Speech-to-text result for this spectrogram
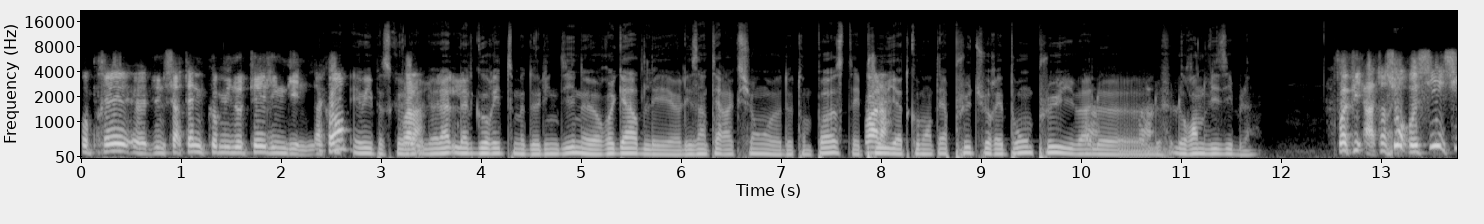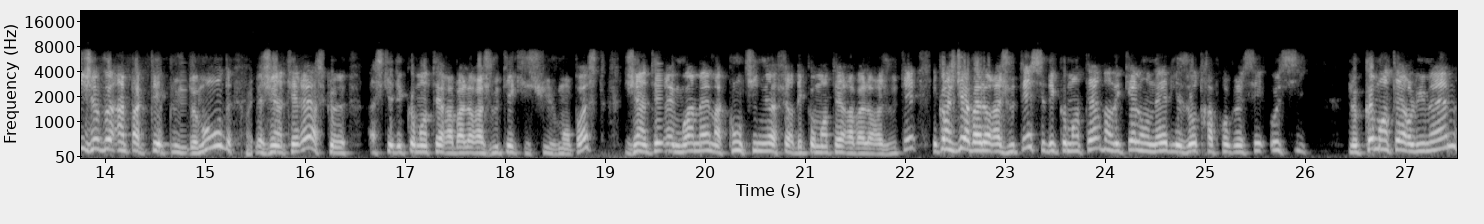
auprès euh, d'une certaine communauté LinkedIn. D'accord? Et oui, parce que l'algorithme de LinkedIn euh, regarde les, euh, les, interactions de ton post et plus il y a de commentaires, plus tu réponds, plus il va le, le, rendre visible. Ouais, puis attention aussi, si je veux impacter plus de monde, ben, j'ai intérêt à ce qu'il ce qu'il y ait des commentaires à valeur ajoutée qui suivent mon poste. J'ai intérêt moi-même à continuer à faire des commentaires à valeur ajoutée. Et quand je dis à valeur ajoutée, c'est des commentaires dans lesquels on aide les autres à progresser aussi. Le commentaire lui-même,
